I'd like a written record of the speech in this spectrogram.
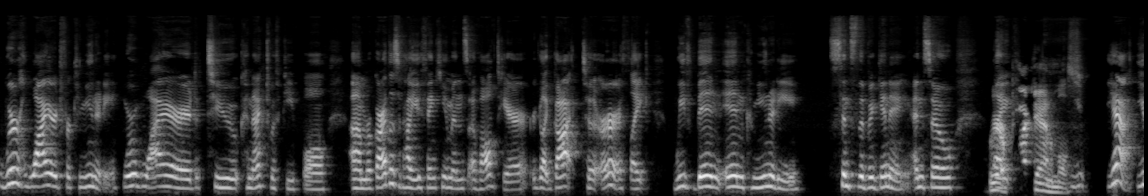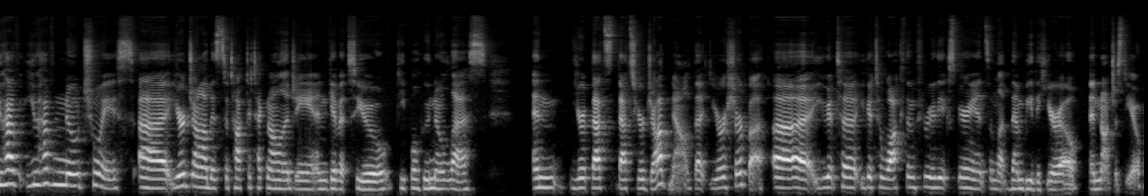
we're wired for community. We're wired to connect with people, um, regardless of how you think humans evolved here, or like got to Earth. Like we've been in community since the beginning, and so we like, pack animals. You, yeah, you have you have no choice. Uh, your job is to talk to technology and give it to people who know less, and you're that's that's your job now. That you're a Sherpa. Uh, you get to you get to walk them through the experience and let them be the hero, and not just you.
